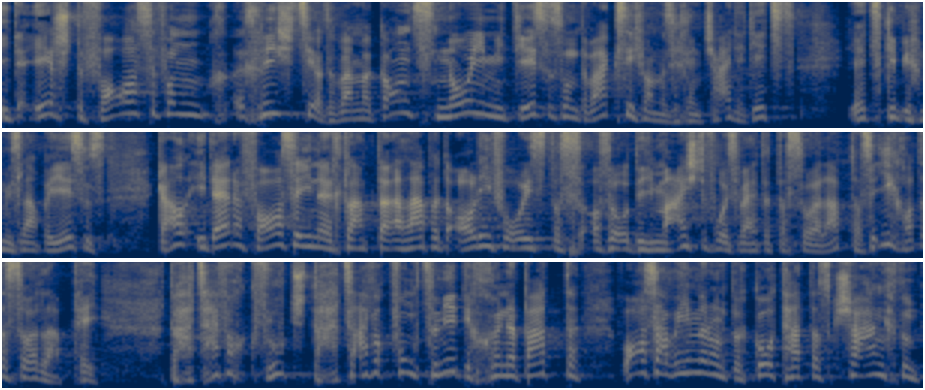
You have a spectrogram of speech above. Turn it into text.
in der ersten Phase vom Christsein, also wenn man ganz neu mit Jesus unterwegs ist, wenn man sich entscheidet, jetzt, jetzt gebe ich mein Leben Jesus. Gell? In dieser Phase, ich glaube, da erleben alle von uns, das, also die meisten von uns werden das so erlebt. Also ich habe das so erlebt. Hey, da hat es einfach geflutscht, da hat es einfach funktioniert. Ich konnte beten, was auch immer, und Gott hat das geschenkt. Und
